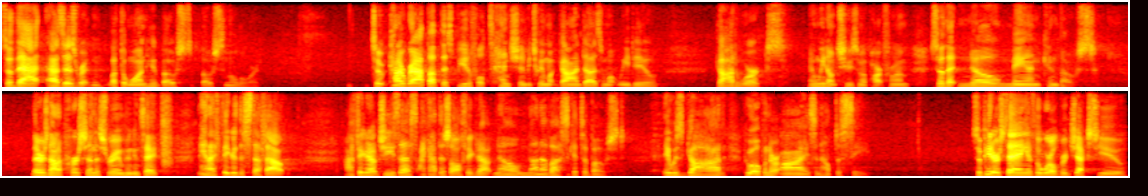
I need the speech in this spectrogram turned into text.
So that, as is written, let the one who boasts boast in the Lord. To kind of wrap up this beautiful tension between what God does and what we do, God works, and we don't choose him apart from him, so that no man can boast. There's not a person in this room who can say, Man, I figured this stuff out. I figured out Jesus. I got this all figured out. No, none of us get to boast. It was God who opened our eyes and helped us see. So Peter is saying, as the world rejects you,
